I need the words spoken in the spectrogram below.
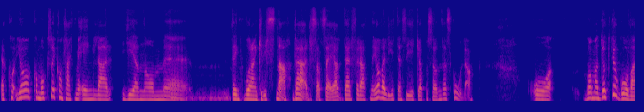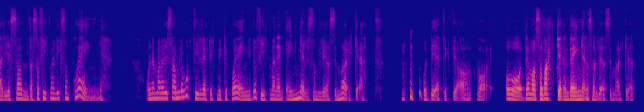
Jag, kom, jag kom också i kontakt med änglar genom eh, den, vår kristna värld, så att säga. Därför att när jag var liten så gick jag på söndagsskola. Och var man duktig att gå varje söndag så fick man liksom poäng. Och när man hade samlat ihop tillräckligt mycket poäng, då fick man en ängel som löser mörkret. Och det tyckte jag var Åh, den var så vacker den där ängeln som löser mörkret.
